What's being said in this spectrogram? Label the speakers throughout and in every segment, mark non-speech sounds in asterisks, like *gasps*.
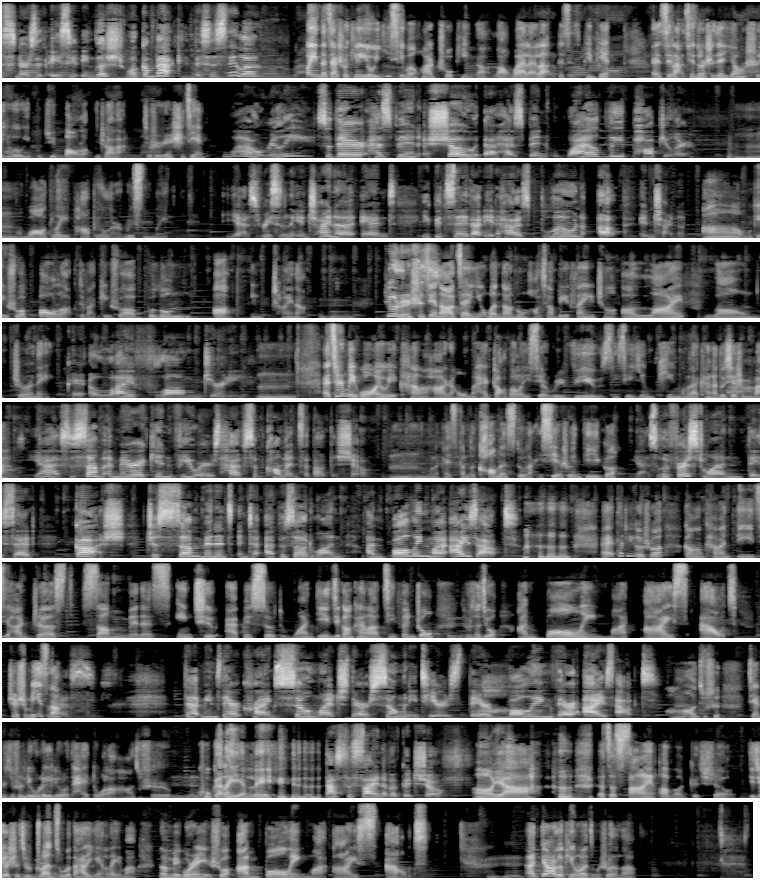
Speaker 1: listeners of AC English, welcome back. This is Selah.
Speaker 2: 欢迎大家收听由一席文化出品的《老外来了》，This is 翩翩。哎，Selah，前段时间央视又有一部剧爆了，你知道吧？就是《人世间》。
Speaker 1: Wow, really? So there has been a show that has been wildly popular.
Speaker 2: Mm, wildly popular recently.
Speaker 1: Yes, recently in China, and you could say that it has blown up in China.
Speaker 2: 啊，我们可以说爆了，对吧？可以说 blown up in China。
Speaker 1: 嗯哼。
Speaker 2: 这个人世间呢，在英文当中好像被翻译成 a lifelong
Speaker 1: journey。Okay, a lifelong journey.
Speaker 2: 嗯，哎，其实美国网友也看了哈，然后我们还找到了一些 reviews，一些影评，我们来看看都写什么吧。
Speaker 1: Yeah, so some American viewers have some comments about the show.
Speaker 2: 嗯，我们来看一下他们的 comments 都有哪一些。首先第一个，
Speaker 1: Yeah, so the first one they said, "Gosh." Just some minutes into episode one, I'm bawling my eyes out. *laughs*
Speaker 2: 哎，他这个说刚刚看完第一集哈，just some minutes into episode one，第一集刚看了几分钟，他说他就 I'm bawling my eyes out，这是什么意思呢？
Speaker 1: Yes. That means they are crying so much. There are so many tears. They are *gasps* bawling their eyes out.
Speaker 2: 哦，就是简直就是流泪流的太多了哈，就是哭干了眼泪。
Speaker 1: That's *laughs* the sign of a good show.
Speaker 2: Oh yeah, *laughs* that's a sign of a good show. 的确是，就是赚足了大家的眼泪嘛。那美国人也说 I'm bawling my eyes out. 那第二个评论怎么说的呢？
